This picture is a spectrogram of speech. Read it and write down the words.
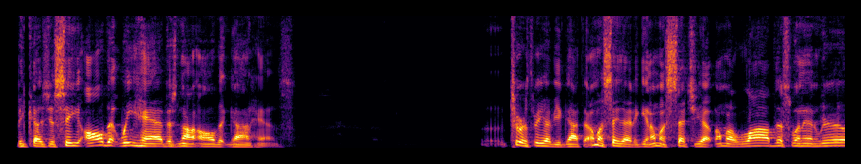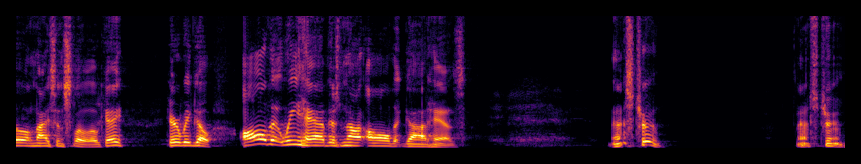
Because you see, all that we have is not all that God has. Two or three of you got that. I'm going to say that again. I'm going to set you up. I'm going to lob this one in real nice and slow, okay? Here we go. All that we have is not all that God has. That's true. That's true.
